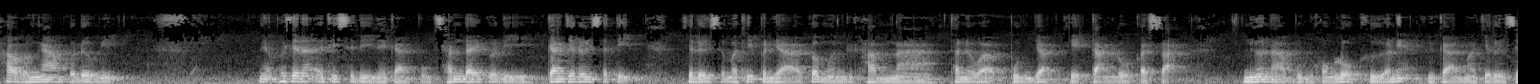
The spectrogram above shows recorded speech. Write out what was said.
ข้าวก็งามกว่าเดิมอีก เนี่ยเพราะฉะนั้นอ้ทฤษฎีในการปลูกชั้นใดก็ดี การเจริญสติ เจริญสมาธิปัญญาก็เหมือนทำนาท่านว่าปุญญเกตังโลกสะเนื้อนาบุญของโลกคืออันเนี้ยคือการมาเจริญส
